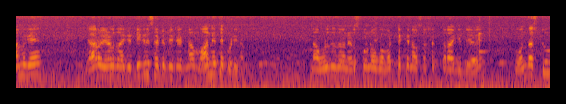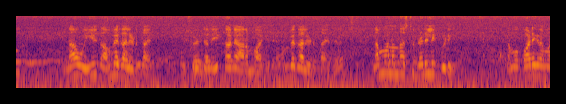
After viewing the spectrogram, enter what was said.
ನಮಗೆ ಯಾರೋ ಹೇಳ್ದಾಗೆ ಡಿಗ್ರಿ ಸರ್ಟಿಫಿಕೇಟ್ನ ಮಾನ್ಯತೆ ಕೊಡಿ ನಮಗೆ. ನಾವು ಉಳಿದದನ್ನು ನಡೆಸ್ಕೊಂಡು ಹೋಗುವ ಮಟ್ಟಕ್ಕೆ ನಾವು ಸಶಕ್ತರಾಗಿದ್ದೇವೆ. ಒಂದಷ್ಟು ನಾವು ಈಗ ಅಂಬೆಗಾಲಿಡ್ತಾ ಇದ್ದೇವೆ ವಿಶ್ವವಿದ್ಯಾಲಯ ಈಗ ತಾನೇ ಆರಂಭ ಆಗಿದೆ. ಅಂಬೆಗಾಲಿಡ್ತಾ ಇದ್ದೇವೆ. ನಮ್ಮನ್ನೊಂದಷ್ಟು ನಡಿಲಿಕ್ಕೆ ಬಿಡಿ. ನಮ್ಮ ಪಾಡಿಗೆ ನಮ್ಮ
